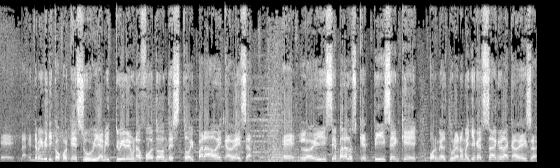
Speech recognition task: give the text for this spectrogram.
Eh, la gente me criticó porque subí a mi Twitter una foto donde estoy parado de cabeza. Eh, lo hice para los que dicen que por mi altura no me llega sangre a la cabeza.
